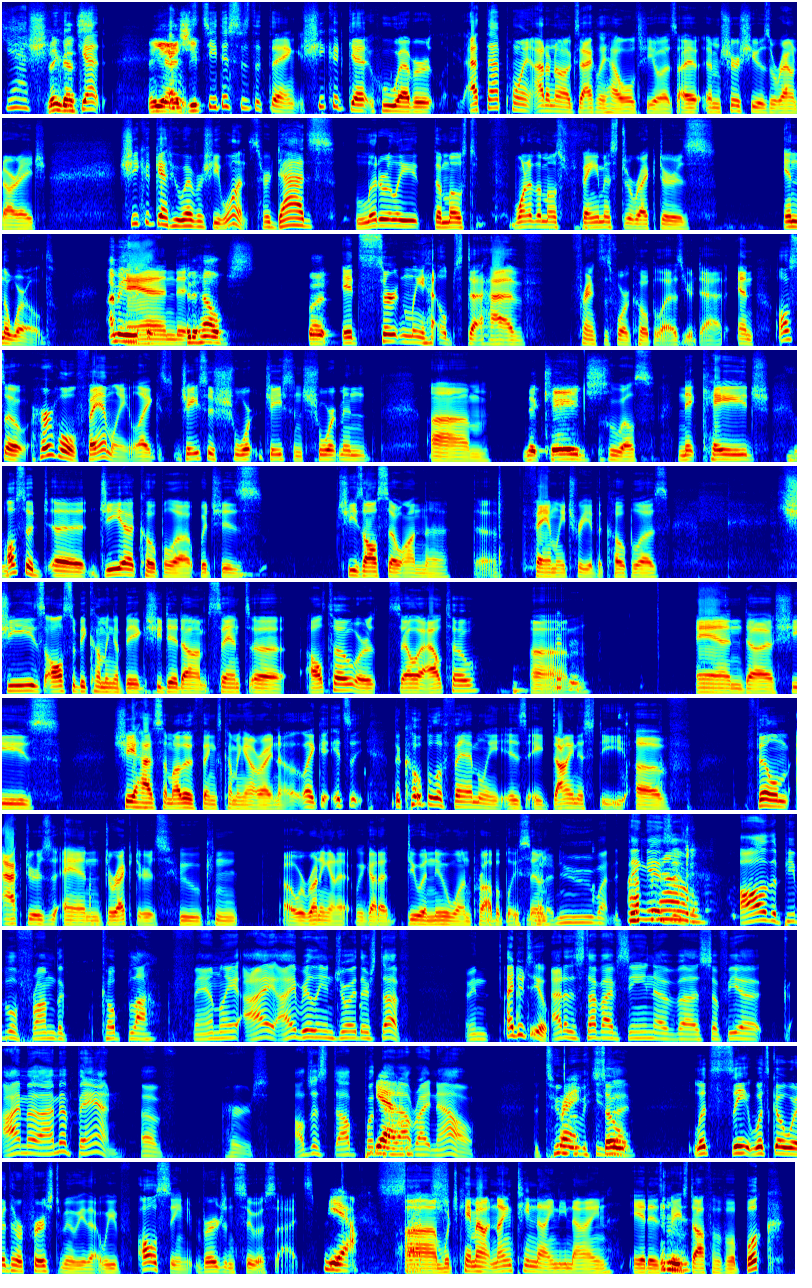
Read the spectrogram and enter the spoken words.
yeah, she think could that's- get Yeah, And she. see, this is the thing. She could get whoever. At that point, I don't know exactly how old she was. I, I'm sure she was around our age. She could get whoever she wants. Her dad's literally the most, one of the most famous directors in the world, I mean, it, and it helps, but it certainly helps to have Francis Ford Coppola as your dad, and also her whole family, like Jason Schwart, Jason Schwartzman, um, Nick Cage. who else? Nick Cage. Mhm. Also, uh, Gia Coppola, which is she's also on the the family tree of the Coppolas. She's also becoming a big. She did um Santa Alto or Sala Alto, um, and uh, she's she has some other things coming out right now. Like it's a, the Coppola family is a dynasty of film actors and directors who can. Oh, we're running out of. We gotta do a new one probably Got soon. a new one. The thing is, is all the people from the Coppola family, I I really enjoyed their stuff. I mean, I do too. out of the stuff I've seen of uh, Sofia, I'm a I'm a fan of hers. I'll just I'll put that out right now. The two Right. movies. So- I, Let's see. Let's go with her first movie that we've all seen, Virgin Suicides, yeah. such, um, which came out in 1999. It is Mm. based off of a book,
